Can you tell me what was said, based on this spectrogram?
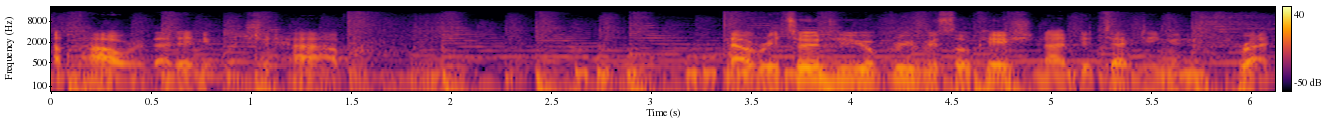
a power that anyone should have. Now return to your previous location. I'm detecting a new threat.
